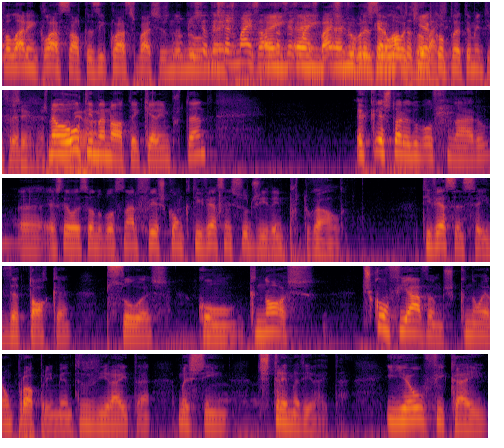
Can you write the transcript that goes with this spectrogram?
falar em classes altas e classes baixas no, as mais altas e mais baixas, no Brasil aqui é completamente diferente. Não, a última nota que era importante é a história do Bolsonaro, eh, esta eleição do Bolsonaro, fez com que tivessem surgido em Portugal, tivessem saído da toca pessoas com que nós desconfiávamos que não eram propriamente de direita, mas sim de extrema direita. E eu fiquei,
